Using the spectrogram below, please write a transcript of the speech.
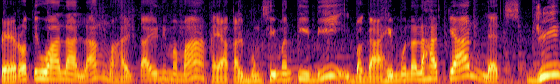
Pero tiwala lang, mahal tayo ni mama, kaya Kalbong Siman TV, ibagahin mo na lahat yan. Let's G!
